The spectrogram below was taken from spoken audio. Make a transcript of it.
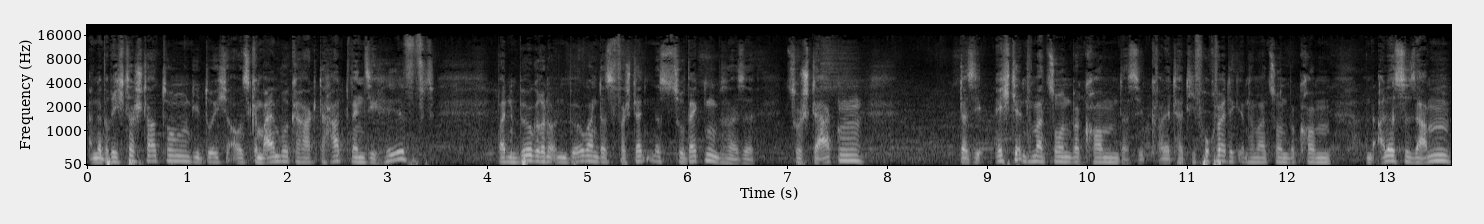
eine Berichterstattung, die durchaus Gemeinwohlcharakter hat, wenn sie hilft, bei den Bürgerinnen und Bürgern das Verständnis zu wecken, bzw. zu stärken, dass sie echte Informationen bekommen, dass sie qualitativ hochwertige Informationen bekommen. Und alles zusammen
